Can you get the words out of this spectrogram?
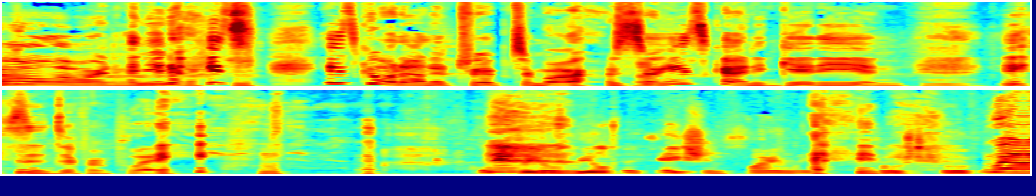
Oh Lord! And you know he's he's going on a trip tomorrow, so he's kind of giddy and he's in a different place. Hopefully, a real vacation finally post COVID. Well- you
